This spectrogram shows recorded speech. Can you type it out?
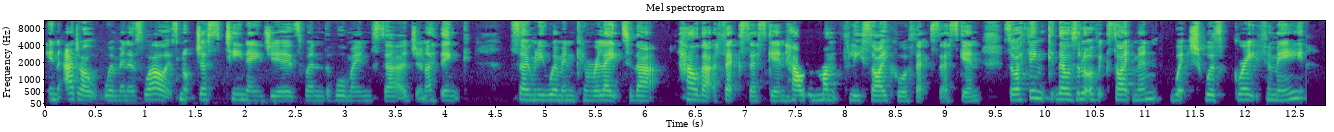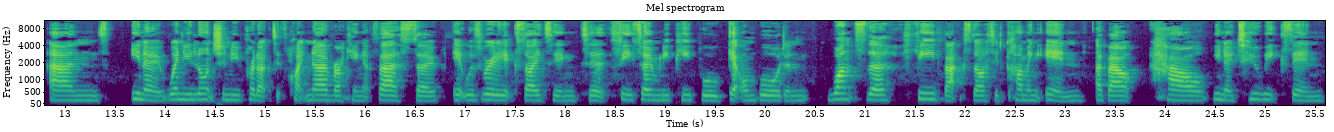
in adult women as well it's not just teenage years when the hormones surge. And i think so many women can relate to that how that affects their skin how the monthly cycle affects their skin. So i think there was a lot of excitement which was great for me. And you know, when you launch a new product, it's quite nerve wracking at first. So it was really exciting to see so many people get on board. And once the feedback started coming in about how, you know, two weeks in,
